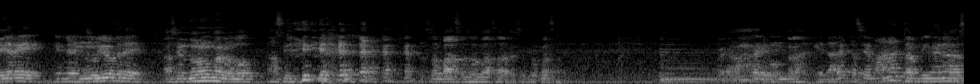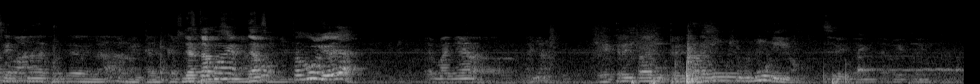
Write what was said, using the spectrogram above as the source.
Sí. 3, en el estudio 3. Haciendo número 2. Así. Eso pasa, eso pasa a veces, eso pasa. Ay, contra. ¿Qué tal esta semana? Esta primera semana después de verdad arrancar Ya estamos en. ¿Esto es julio ya? Es mañana. Mañana. Es 30 de, 30 de junio. Sí, 30, hoy 30.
